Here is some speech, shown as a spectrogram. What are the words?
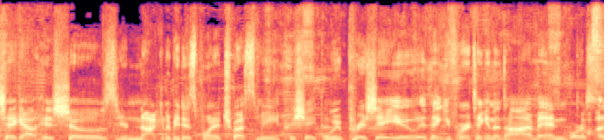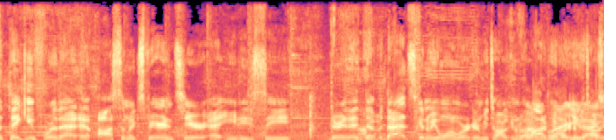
Check out his shows. You're not going to be disappointed. Trust me. Appreciate that. We appreciate you. Thank you for taking the time and course. uh, thank you for that uh, awesome experience here at EDC. During the, I'm- that's going to be one we're going to be talking about. A lot I'm of people glad are you going to be guys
